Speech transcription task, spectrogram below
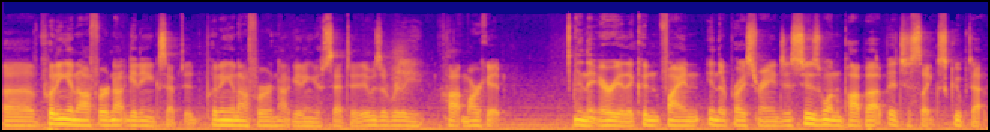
of putting an offer, not getting accepted, putting an offer, not getting accepted. It was a really hot market in the area. They couldn't find in their price range. And As soon as one would pop up, it just like scooped up.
